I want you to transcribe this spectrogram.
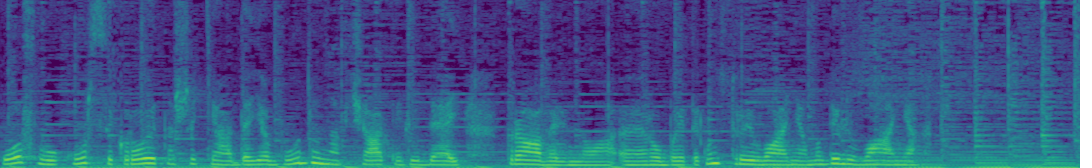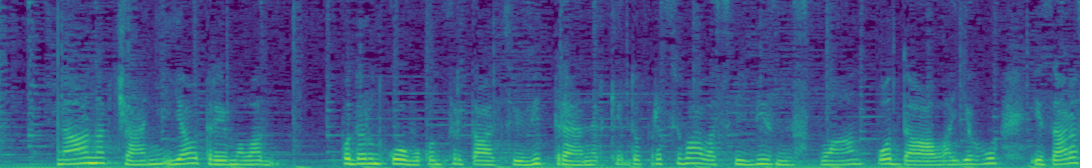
послугу курси крою та шиття, де я буду навчати людей правильно робити конструювання, моделювання. На навчанні я отримала подарункову консультацію від тренерки, допрацювала свій бізнес-план, подала його і зараз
